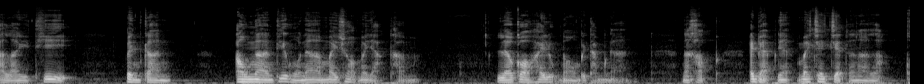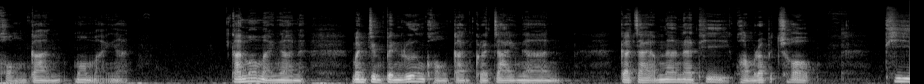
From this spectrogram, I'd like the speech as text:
อะไรที่เป็นการเอางานที่หัวหน้าไม่ชอบไม่อยากทำแล้วก็ให้ลูกน้องไปทำงานนะครับไอ้แบบเนี้ยไม่ใช่เจตนาหลักของการมอบหมายงาน การมอบหมายงานน่ะ มันจึงเป็นเรื่องของการกระจายงาน กระจายอำนาจหน้าที่ความรับผิดชอบ ที่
